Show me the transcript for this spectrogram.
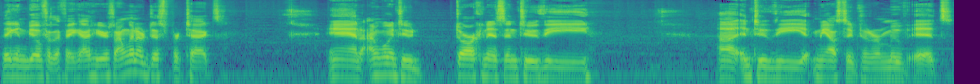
They can go for the fake out here, so I'm going to just protect. And I'm going to darkness into the uh, into the Meowstic to remove it.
